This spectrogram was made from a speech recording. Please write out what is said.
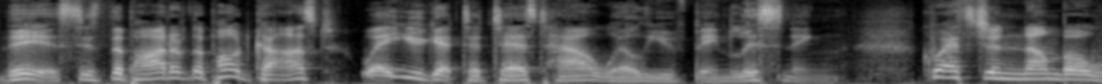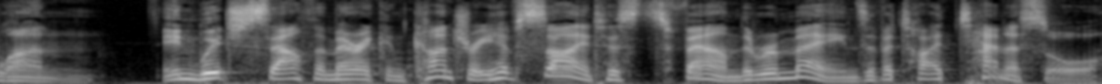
This is the part of the podcast where you get to test how well you've been listening. Question number one In which South American country have scientists found the remains of a titanosaur?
